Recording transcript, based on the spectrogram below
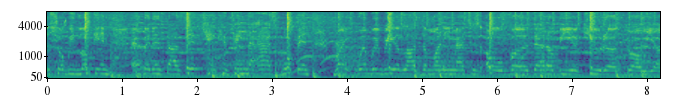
foolish you'll be looking. Evidence I zip can't contain the ass whooping. Right when we realize the money match is over, that'll be a cue to throw your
